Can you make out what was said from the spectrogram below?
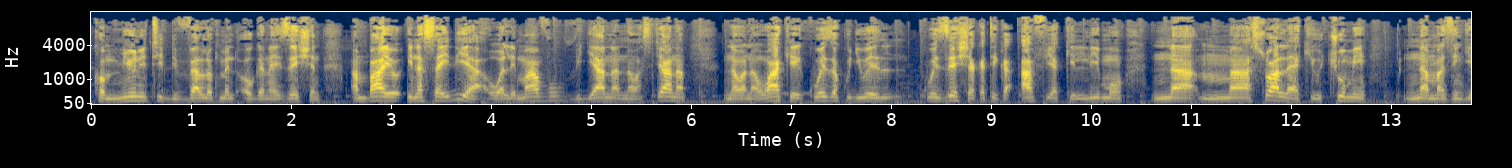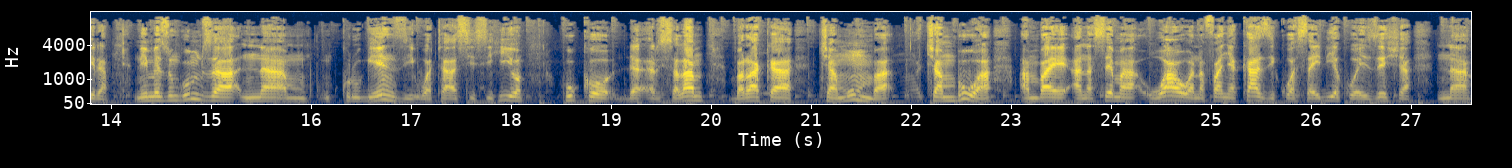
Community Development Organization ambayo inasaidia walemavu, vijana na wasichana na wanawake kuweza kujiwezesha katika afya, kilimo na maswala ya kiuchumi na mazingira. Nimezungumza na mkurugenzi wa taasisi hiyo huko Dar es Salaam, Baraka Chamumba Chambua, ambaye anasema wao wanafanya kazi kuwasaidia kuwawezesha, na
